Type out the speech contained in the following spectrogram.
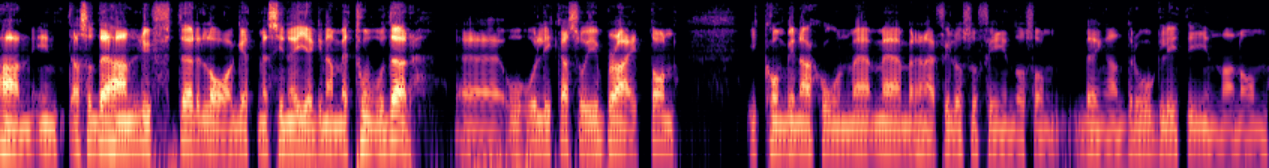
han inte, alltså där han lyfter laget med sina egna metoder eh, och, och likaså i Brighton i kombination med, med, med den här filosofin då som Bengan drog lite innan om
